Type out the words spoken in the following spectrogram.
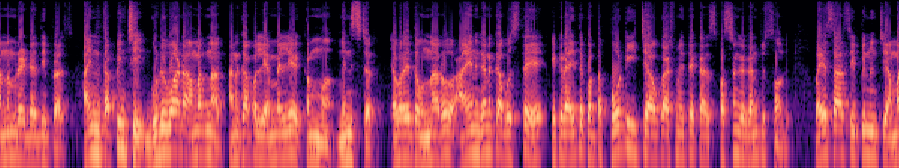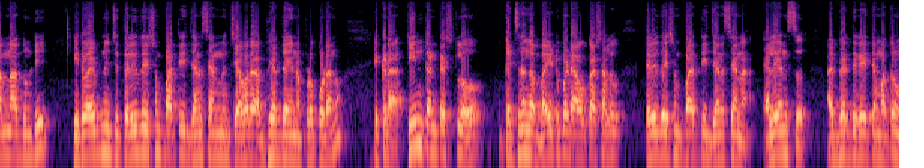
అన్నంరెడ్డి అదీప్ రాజు. ఆయన్ని తప్పించి Gudivada Amarnath Anakapalli MLA cum minister ఎవరైతే ఉన్నారో ఆయన గనక వస్తే ఇక్కడ అయితే కొంత పోటీ ఇచ్చే అవకాశం అయితే క- స్పష్టంగా కనిపిస్తోంది. వైఎస్ఆర్సీపీ నుంచి అమర్నాథ్ ఉండి ఇటువైపు నుంచి తెలుగుదేశం పార్టీ జనసేన నుంచి ఎవరు అభ్యర్థి అయినప్పుడు కూడాను ఇక్కడ కీన్ కంటెస్ట్లో ఖచ్చితంగా బయటపడే అవకాశాలు తెలుగుదేశం పార్టీ జనసేన అలయన్స్ అభ్యర్థికి అయితే మాత్రం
